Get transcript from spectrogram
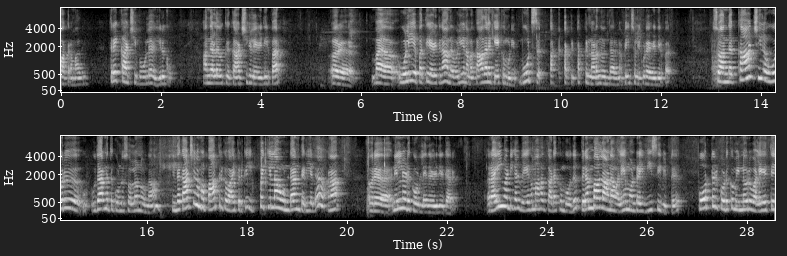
பார்க்குற மாதிரி திரைக்காட்சி போல் இருக்கும். அந்த அளவுக்கு காட்சிகள் எழுதியிருப்பார். ஒரு வ ஒளியை பற்றி எழுதினா அந்த ஒளியை நம்ம காதலை கேட்க முடியும். பூட்ஸ் டக் டக்கு டக்கு நடந்து வந்தார் அப்படின்னு சொல்லி கூட எழுதியிருப்பார். ஸோ அந்த காட்சியில் ஒரு உதாரணத்துக்கு ஒன்று சொல்லணும்னா இந்த காட்சி நம்ம பார்த்துருக்க வாய்ப்பு இருக்குது இப்போக்கெல்லாம் உண்டான்னு தெரியல. ஆனால் ஒரு நிலநடுக்கோடில் இதை எழுதியிருக்காரு. ரயில் வண்டிகள் வேகமாக கடக்கும்போது பெரும்பாலான வளையம் ஒன்றை வீசிவிட்டு போர்ட்டர் கொடுக்கும் இன்னொரு வளையத்தை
